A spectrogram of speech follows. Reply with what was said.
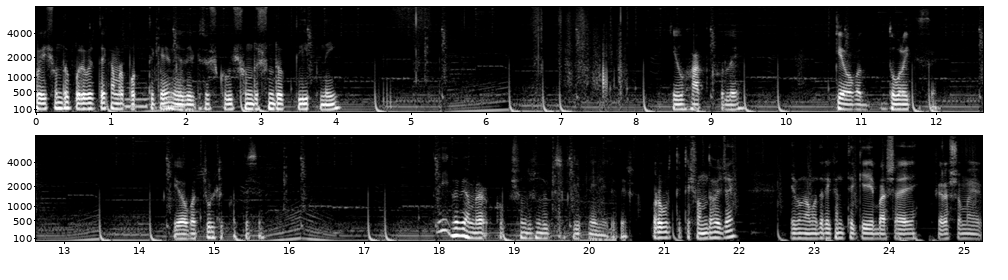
তো এই সুন্দর পরিবেশ দেখে আমরা প্রত্যেকে নিজেদের কিছু খুবই সুন্দর সুন্দর ক্লিপ নেই। কেউ হাত খুলে, কেউ আবার দৌড়াইতেছে। কেউ আবার চুল ঠিক করতেছে। এইভাবে আমরা খুব সুন্দর সুন্দর কিছু ক্লিপ নেই নিজেদের। পরবর্তীতে সন্ধ্যা হয়ে যায় এবং আমাদের এখান থেকে বাসায় ফেরার সময়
